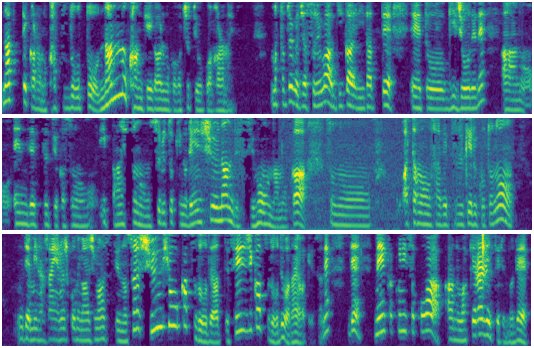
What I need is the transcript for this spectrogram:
なってからの活動と何の関係があるのかがちょっとよくわからないです。まあ、例えばじゃあそれは議会に立って、えっ、ー、と、議場でね、あの、演説っていうかその、一般質問をするときの練習なんですよ、なのか、その、頭を下げ続けることの、で、皆さんよろしくお願いしますっていうのは、それは宗教活動であって政治活動ではないわけですよね。で、明確にそこは、あの、分けられてるので、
